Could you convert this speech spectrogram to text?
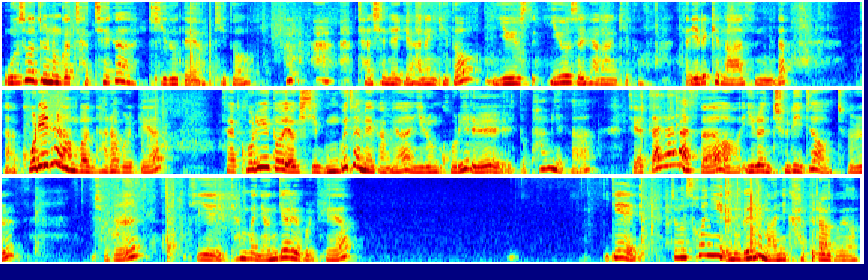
웃어주는 것 자체가 기도돼요. 기도 자신에게 하는 기도 이웃, 이웃을 향한 기도 자 이렇게 나왔습니다. 자 고리를 한번 달아볼게요. 자 고리도 역시 문구점에 가면 이런 고리를 또 팝니다. 제가 잘라놨어요. 이런 줄이죠 줄 줄을 뒤에 이렇게 한번 연결해 볼게요. 이게 좀 선이 은근히 많이 가더라고요.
